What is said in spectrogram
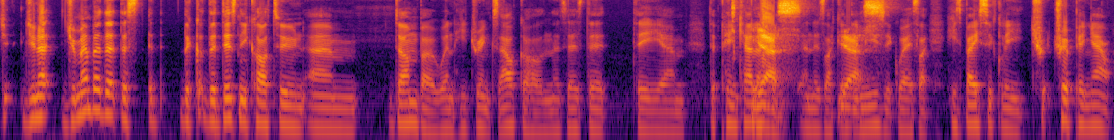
do, do you know? Do you remember that this the the Disney cartoon um, Dumbo when he drinks alcohol and there's the the um, the pink elephant, yes. and there's like yes. the music where it's like he's basically tri- tripping out.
